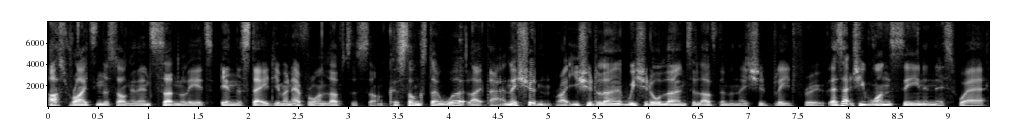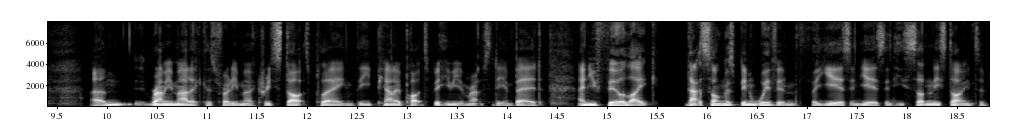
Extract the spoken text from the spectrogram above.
us writing the song and then suddenly it's in the stadium and everyone loves the song because songs don't work like that and they shouldn't right? You should learn we should all learn to love them and they should bleed through. There's actually one scene in this where um, Rami Malek as Freddie Mercury starts playing the piano part to Bohemian Rhapsody in bed and you feel like that song has been with him for years and years and he's suddenly starting to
